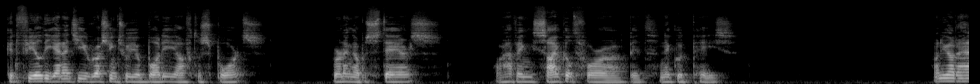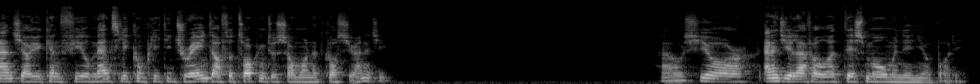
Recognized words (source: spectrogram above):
You can feel the energy rushing through your body after sports, running up stairs, or having cycled for a bit in a good pace. On the other hand, yeah, you can feel mentally completely drained after talking to someone that costs you energy. How's your energy level at this moment in your body?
